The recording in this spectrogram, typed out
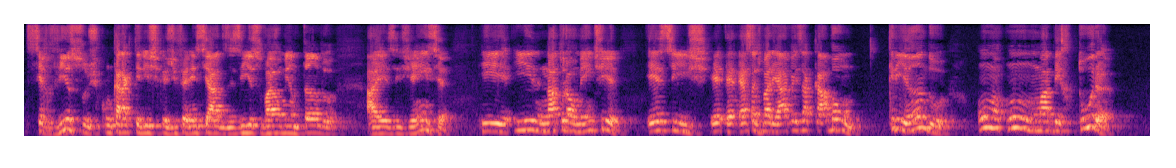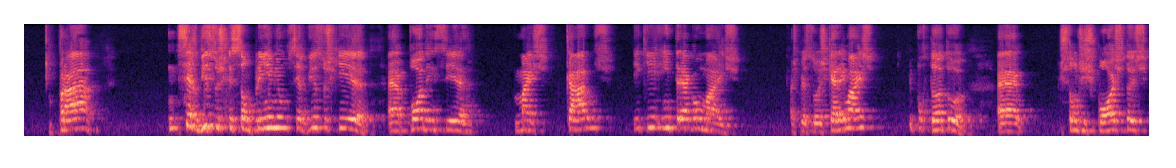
serviços com características diferenciadas e isso vai aumentando a exigência. E, e naturalmente esses, essas variáveis acabam criando uma, uma abertura para serviços que são premium, serviços que é, podem ser mais caros e que entregam mais. As pessoas querem mais e, portanto, é, estão dispostas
